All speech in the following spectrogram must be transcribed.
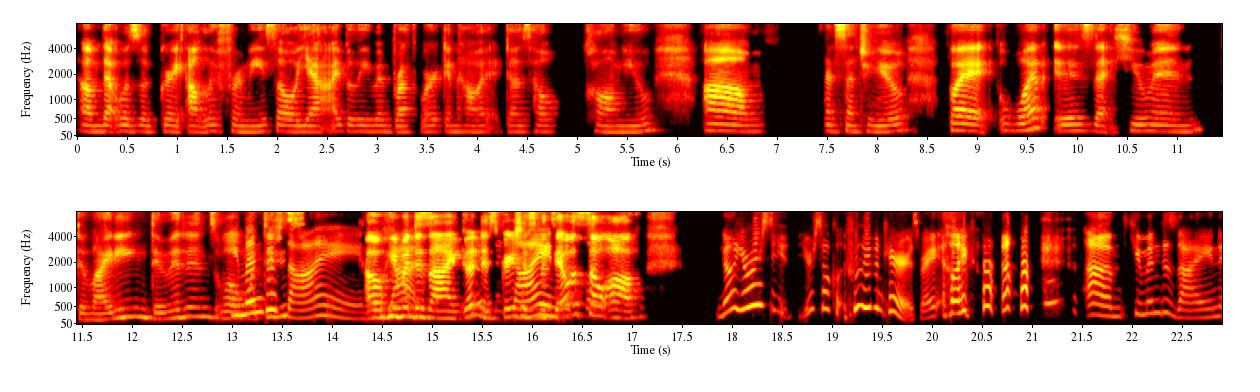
Um, that was a great outlet for me. So yeah, I believe in breath work and how it does help calm you, um, and center you. But what is that human dividing dividends? Well, Human did you? s- design. Oh, human Yeah. Design. human Goodness gracious, design is was so like off. no you're you're so close who even cares right like um human design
